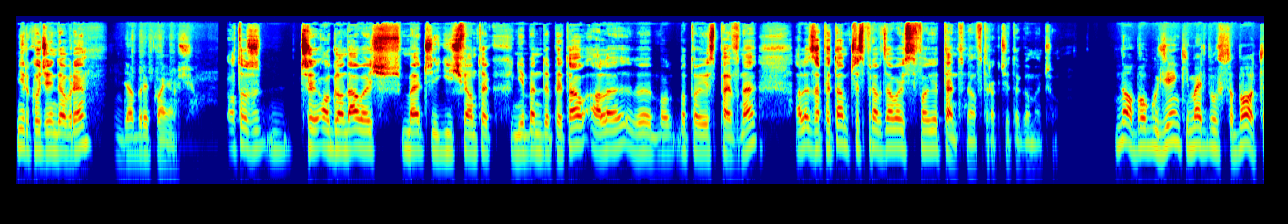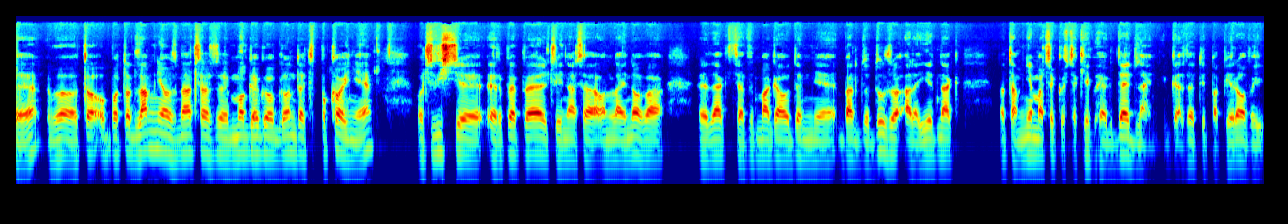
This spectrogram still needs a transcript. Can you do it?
Mirku, dzień dobry. Dzień dobry, kłaniam się. O to, czy oglądałeś mecz Igi Świątek, nie będę pytał, ale, bo, bo to jest pewne, ale zapytam, czy sprawdzałeś swoje tętno w trakcie tego meczu? No, Bogu dzięki, mecz był w sobotę, bo to, bo to dla mnie oznacza, że mogę go oglądać spokojnie. Oczywiście RPPL, czyli nasza online'owa redakcja wymaga ode mnie bardzo dużo, ale jednak no tam nie ma czegoś takiego jak deadline gazety papierowej,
